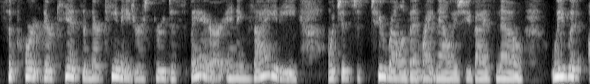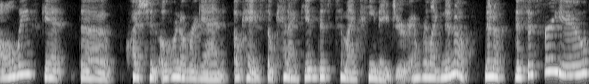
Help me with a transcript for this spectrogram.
support their kids and their teenagers through despair and anxiety, which is just too relevant right now, as you guys know, we would always get the question over and over again okay, so can I give this to my teenager? And we're like, no, no, no, no, this is for you.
